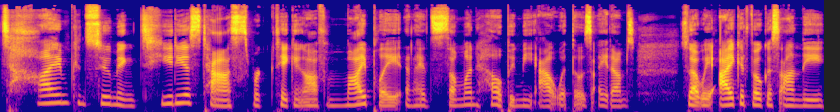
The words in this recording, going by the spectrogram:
time consuming, tedious tasks were taking off my plate, and I had someone helping me out with those items. So that way I could focus on the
